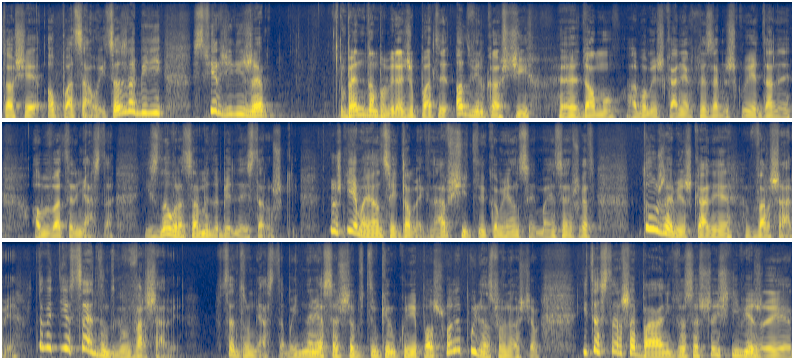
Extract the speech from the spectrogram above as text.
to się opłacało. I co zrobili? Stwierdzili, że będą pobierać opłaty od wielkości e, domu albo mieszkania, które zamieszkuje dany obywatel miasta. I znowu wracamy do biednej staruszki. Już nie mającej domek na wsi, tylko mającej, mającej na przykład duże mieszkanie w Warszawie. Nawet nie w centrum, tylko w Warszawie. W centrum miasta, bo inne miasta jeszcze w tym kierunku nie poszły, ale pójdą z pewnością. I ta starsza pani, która sobie szczęśliwie żyje,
